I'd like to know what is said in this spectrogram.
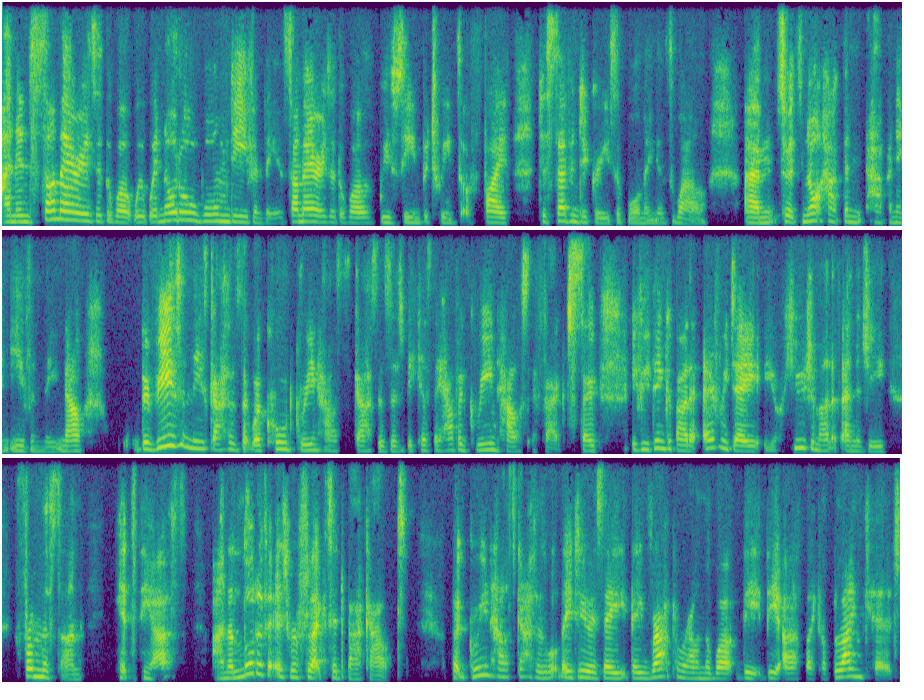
And in some areas of the world, we're not all warmed evenly. In some areas of the world, we've seen between sort of five to seven degrees of warming as well. Um, so it's not happen, happening evenly. Now, the reason these gases that were called greenhouse gases is because they have a greenhouse effect. So if you think about it, every day a huge amount of energy from the sun hits the earth, and a lot of it is reflected back out. But greenhouse gases, what they do is they they wrap around the work the, the earth like a blanket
